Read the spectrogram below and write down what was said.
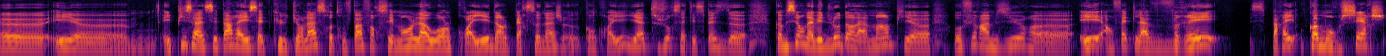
Euh, et, euh, et puis ça c'est pareil, cette culture-là se retrouve pas forcément là où on le croyait, dans le personnage euh, qu'on croyait. Il y a toujours cette espèce de, comme si on avait de l'eau dans la main, puis euh, au fur et à mesure, euh, et en fait la vraie c'est pareil, comme on recherche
